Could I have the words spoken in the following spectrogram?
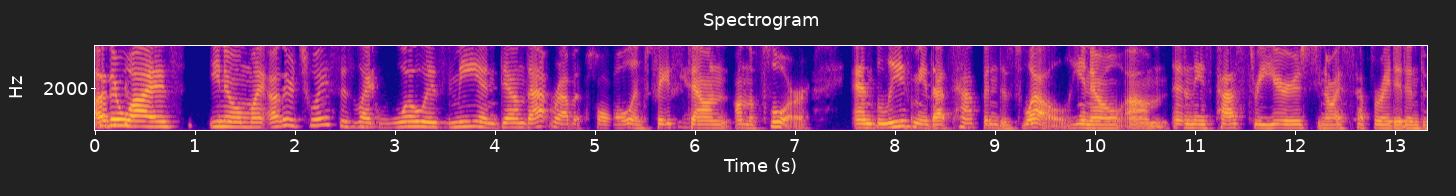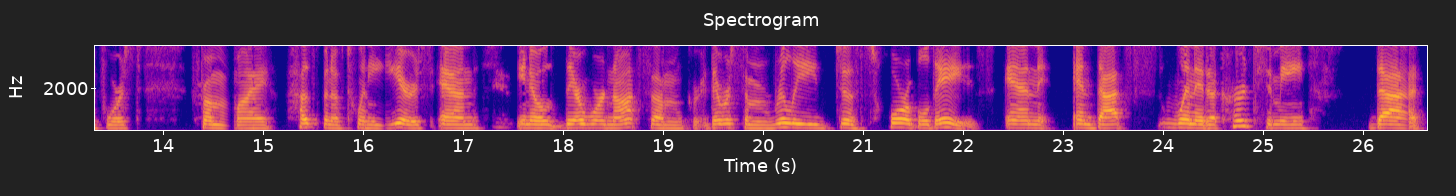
otherwise you know my other choice is like woe is me and down that rabbit hole and face yeah. down on the floor. And believe me that's happened as well you know um in these past 3 years you know I separated and divorced from my husband of 20 years and you know there were not some there were some really just horrible days. And and that's when it occurred to me that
